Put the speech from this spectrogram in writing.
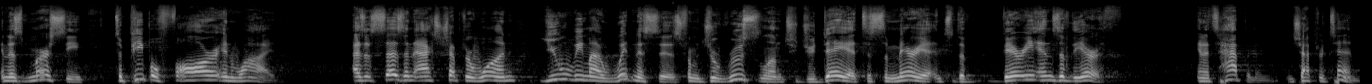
and His mercy to people far and wide. As it says in Acts chapter 1, you will be my witnesses from Jerusalem to Judea to Samaria and to the very ends of the earth. And it's happening in chapter 10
